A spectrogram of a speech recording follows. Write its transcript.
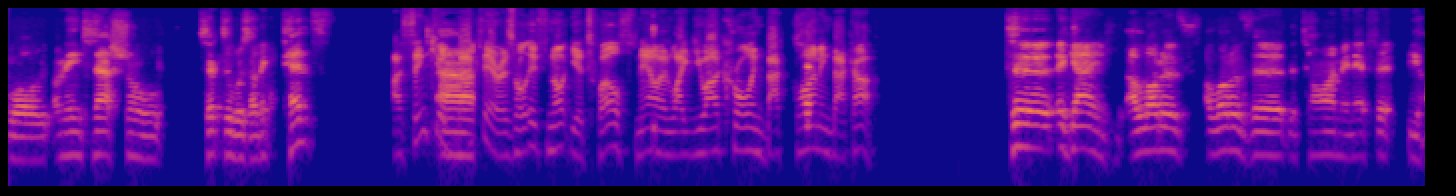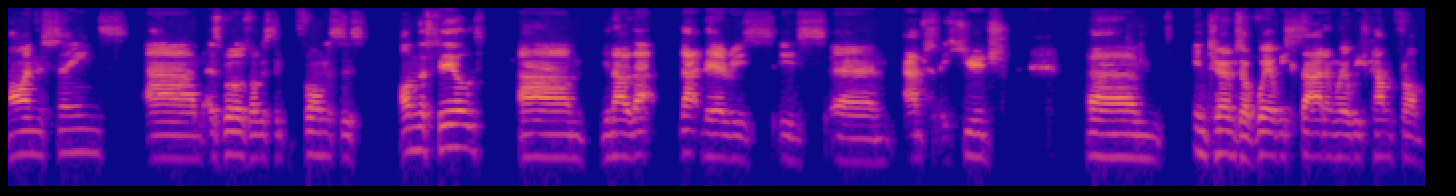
well, on the international sector was I think tenth. I think you're uh, back there as well. If not, you're twelfth now, and like you are crawling back, climbing back up. To again, a lot of a lot of the the time and effort behind the scenes, um, as well as obviously performances on the field. Um, you know that that there is is um, absolutely huge um, in terms of where we start and where we've come from.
